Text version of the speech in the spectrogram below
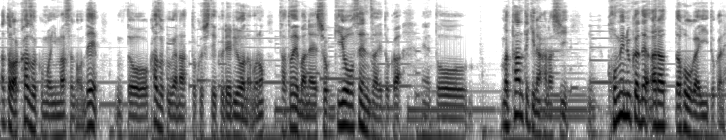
あとは家族もいますので、うんと、家族が納得してくれるようなもの。例えばね、食器用洗剤とか、えっ、と、まあ、端的な話、米ぬかで洗った方がいいとかね、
